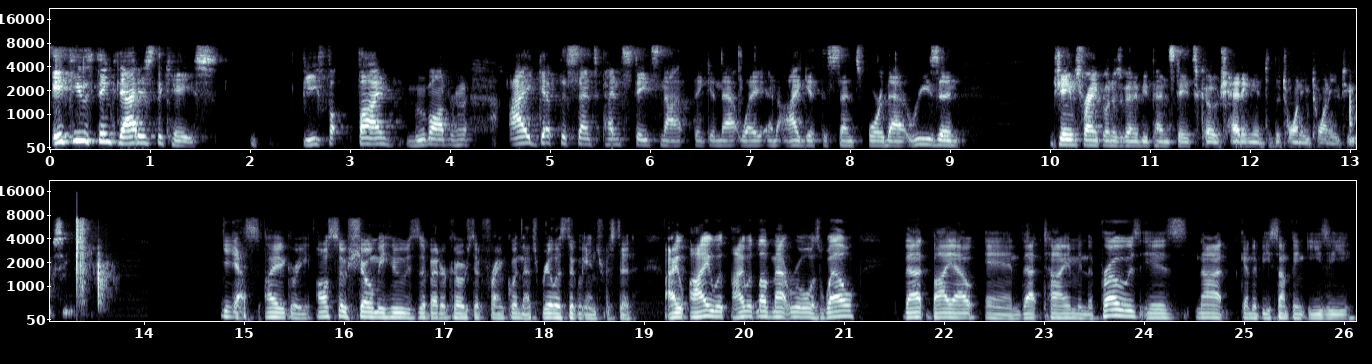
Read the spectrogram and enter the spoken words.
if you think that is the case, be f- fine, move on from him. I get the sense Penn State's not thinking that way, and I get the sense for that reason James Franklin is going to be Penn State's coach heading into the 2022 season. Yes, I agree. Also, show me who's a better coach than Franklin. That's realistically interested. I, I would I would love Matt Rhule as well. That buyout and that time in the pros is not going to be something easy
